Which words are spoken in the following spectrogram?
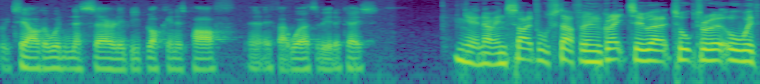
Thiago wouldn't necessarily be blocking his path uh, if that were to be the case. Yeah, no, insightful stuff and great to uh, talk through it all with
